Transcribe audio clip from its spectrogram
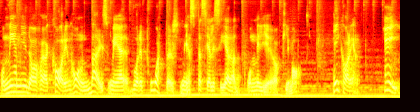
Och med mig idag har jag Karin Holmberg som är vår reporter som är specialiserad på miljö och klimat. Hej Karin! Hej!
